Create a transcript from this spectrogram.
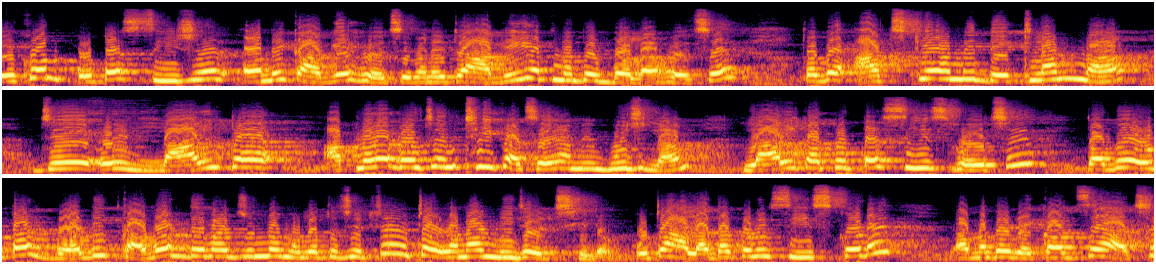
দেখুন ওটা সিজার অনেক আগে হয়েছে মানে এটা আগেই আপনাদের বলা হয়েছে। তবে আজকে আমি দেখলাম না যে ওই লালটা আপনারা বলছেন ঠিক আছে আমি বুঝলাম লাল কাপড়টা সিজ হয়েছে তবে ওটার বডি কভার দেওয়ার জন্য মূলত যেটা ওটা ওনার নিজের ছিল। ওটা আলাদা করে সিজ করে আমাদের রেকর্ডসে আছে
